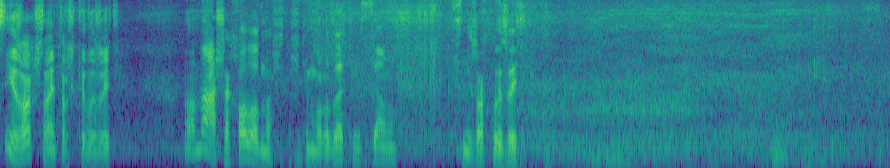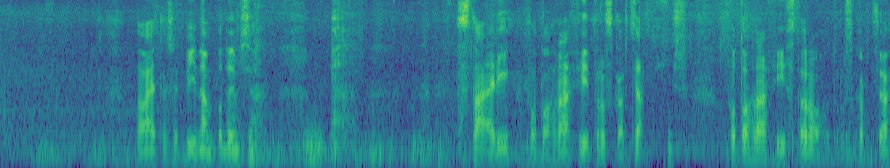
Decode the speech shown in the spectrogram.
Сніжок ще навіть трошки лежить. Ну, да, холодно, ще трошки морозець місцями. Сніжок лежить. Давайте ще підійдемо, подивимося. Старі фотографії трускавця. Точніше, фотографії старого трускавця.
